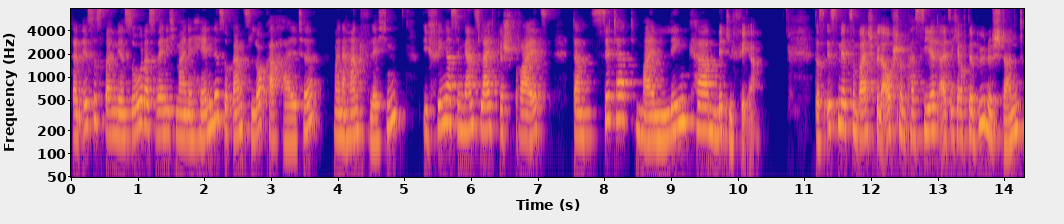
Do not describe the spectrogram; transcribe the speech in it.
dann ist es bei mir so, dass wenn ich meine Hände so ganz locker halte, meine Handflächen, die Finger sind ganz leicht gespreizt, dann zittert mein linker Mittelfinger. Das ist mir zum Beispiel auch schon passiert, als ich auf der Bühne stand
